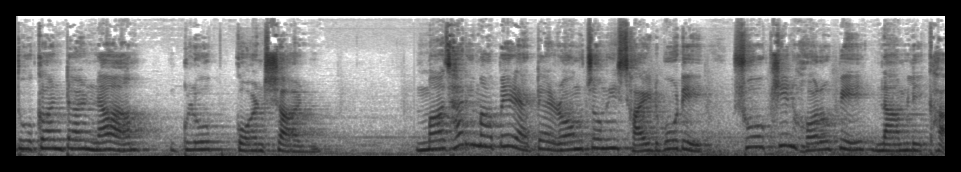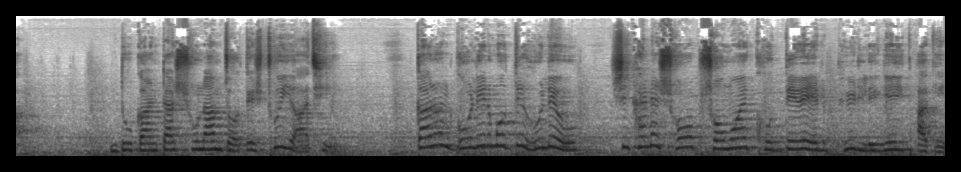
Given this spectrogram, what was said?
দোকানটার নাম গ্লোব কনসার্ন মাঝারি মাপের একটা রংচঙে সাইডবোর্ডে শৌখিন হরপে নাম লেখা। দোকানটার সুনাম যথেষ্টই আছে। কারণ গলির মধ্যে হলেও সেখানে সব সময় খদ্দেরের ভিড় লেগেই থাকে।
